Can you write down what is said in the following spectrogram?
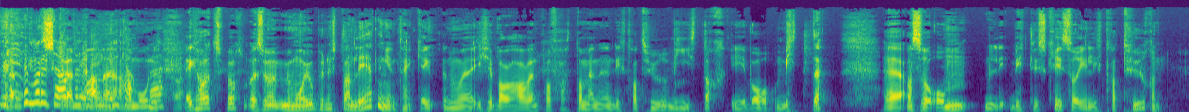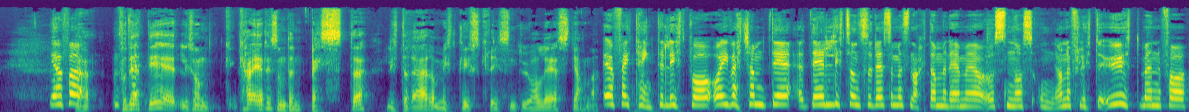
Det din Skremmende harmonisk. Jeg har et spørsmål, altså, Vi må jo benytte anledningen, tenker jeg, når vi ikke bare har en forfatter, men en litteraturviter i vår midte. Uh, altså om li- midtlivskriser i litteraturen. Ja, for, for det, er liksom, Hva er liksom den beste litterære midtlivskrisen du har lest, Janne? ja, for jeg tenkte litt på Og jeg vet ikke om det, det er litt sånn som det som vi snakket om med det med hvordan oss ungene flytter ut. Men for,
